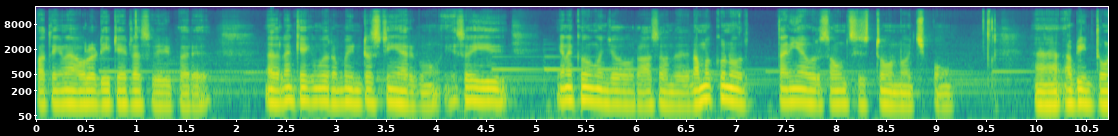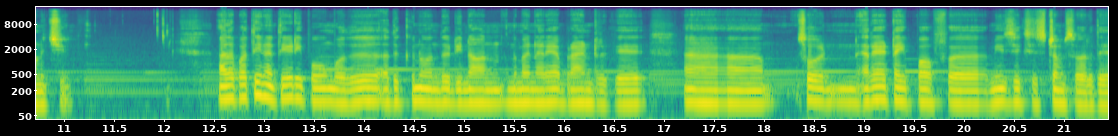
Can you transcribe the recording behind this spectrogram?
பார்த்திங்கன்னா அவ்வளோ டீட்டெயிலாக சொல்லியிருப்பார் அதெல்லாம் கேட்கும்போது ரொம்ப இன்ட்ரெஸ்டிங்காக இருக்கும். ஸோ, இ எனக்கும் கொஞ்சம் ஒரு ஆசை வந்தது. நமக்குன்னு ஒரு தனியாக ஒரு சவுண்ட் சிஸ்டம் ஒன்று வச்சுப்போம். அப்படின்னு தோணுச்சு. அதை பற்றி நான் தேடி போகும்போது, அதுக்குன்னு வந்து டினான் இந்த மாதிரி நிறையா ப்ராண்ட் இருக்குது ஸோ, நிறையா டைப் ஆஃப் மியூசிக் சிஸ்டம்ஸ் வருது.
